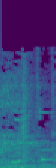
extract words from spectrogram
情。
